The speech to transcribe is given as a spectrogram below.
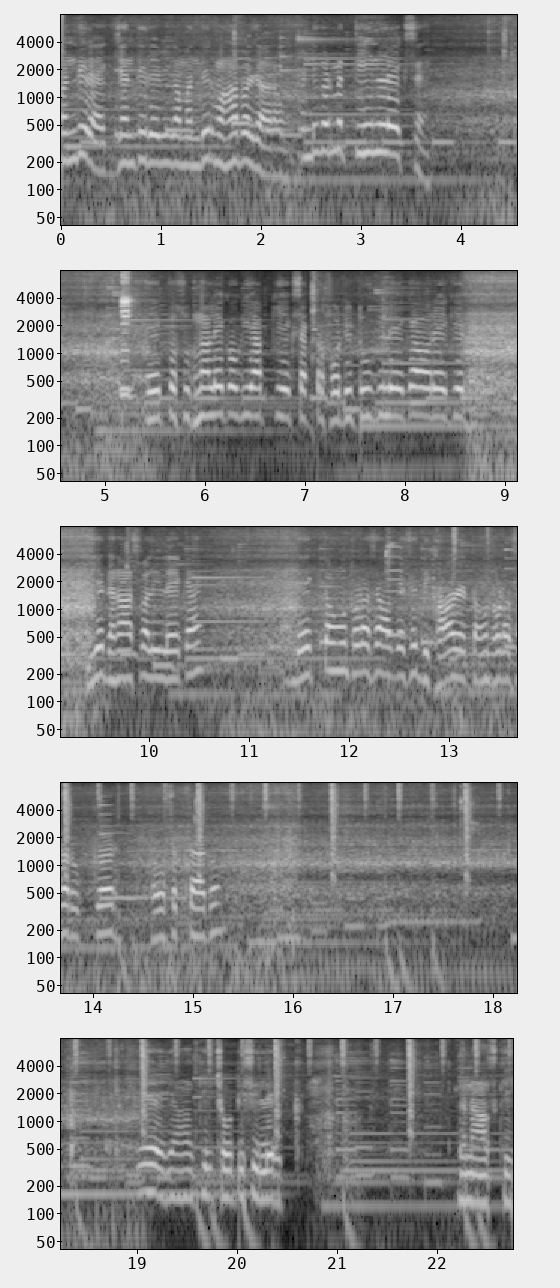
मंदिर है जयंती देवी का मंदिर, वहाँ पर जा रहा हूँ। चंडीगढ़ में तीन लेक्स हैं। एक तो सुखना लेक होगी आपकी, एक सेक्टर 42 की लेक है और एक ये ये धनास वाली लेक है। देखता हूँ थोड़ा सा आगे से दिखा देता हूँ थोड़ा सा रुक कर, हो सकता है तो। ये यहाँ की छोटी सी लेक, धनास की।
